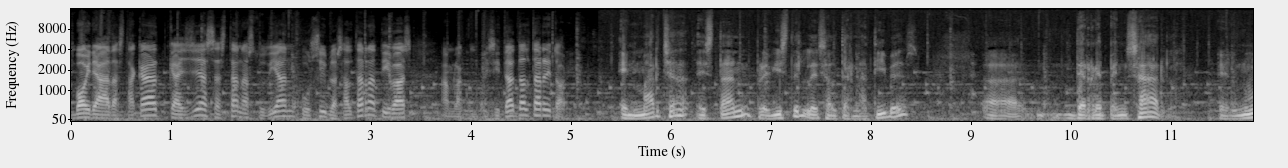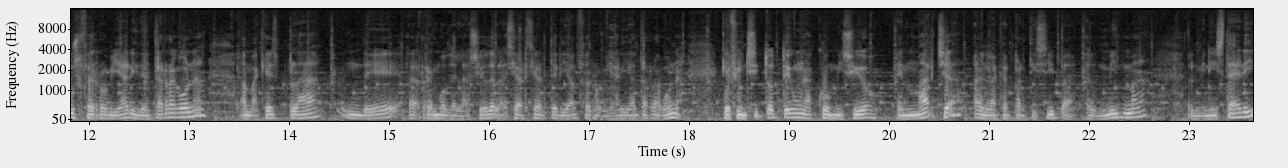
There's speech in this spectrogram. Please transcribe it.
Boira ha destacat que ja s'estan estudiant possibles alternatives amb la complicitat del territori. En marxa estan previstes les alternatives eh, de repensar el nus ferroviari de Tarragona amb aquest pla de remodelació de la xarxa arterial ferroviària a Tarragona, que fins i tot té una comissió en marxa en la que participa el MITMA, el Ministeri,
